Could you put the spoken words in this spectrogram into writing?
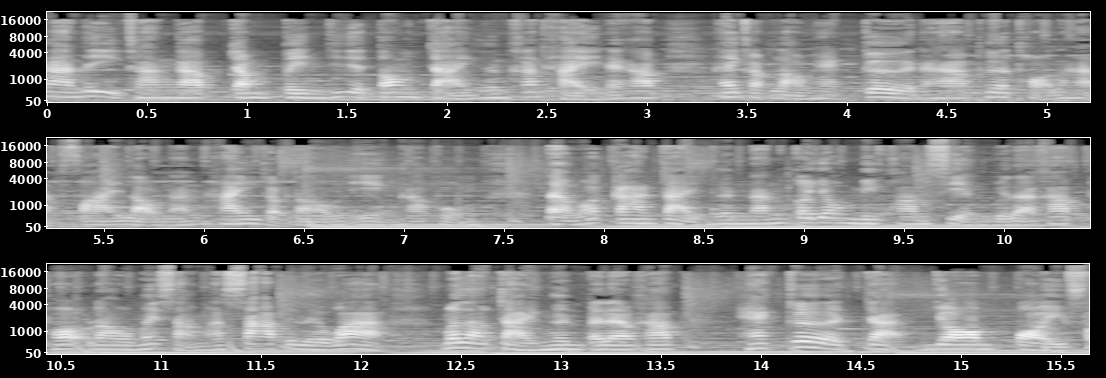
งานได้อีกครั้งครับจำเป็นที่จะต้องจ่ายเงินค่าไถ่นะครับให้กับเหล่าแฮกเกอร์นะฮะเพื่อถอนรหัสไฟล์เหล่านั้นให้กับเราเองครับผมแต่ว่าการจ่ายเงินนั้นก็ย่อมมีความเสี่ยงอยู่แล้วครับ เพราะเราไม่สามารถทราบได้เลยว่า เมื่อเราจ่ายเงินไปแล้วครับแฮกเกอร์จะยอมปล่อยไฟ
